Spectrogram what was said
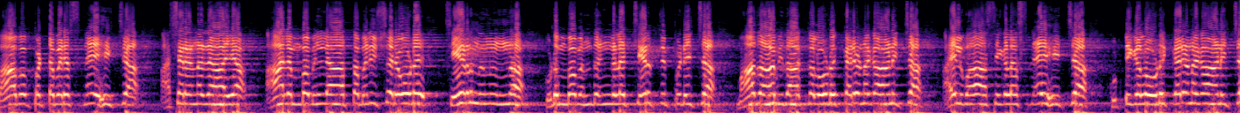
പാവപ്പെട്ടവരെ സ്നേഹിച്ച അശരണരായ ആലംബമില്ലാത്ത മനുഷ്യരോട് ചേർന്ന് നിന്ന കുടുംബ ബന്ധങ്ങളെ മാതാപിതാക്കളോട് കരുണ കാണിച്ച അയൽവാസികളെ സ്നേഹിച്ച കുട്ടികളോട് കരുണ കാണിച്ച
